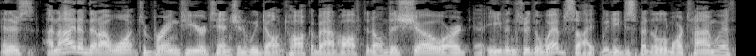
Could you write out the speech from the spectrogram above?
And there's an item that I want to bring to your attention. We don't talk about often on this show or even through the website. We need to spend a little more time with.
